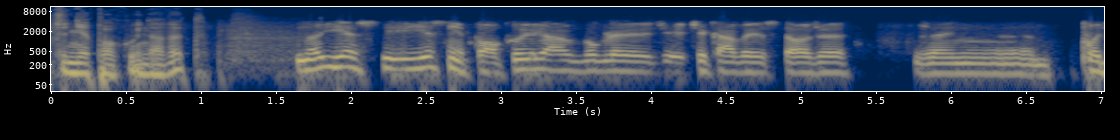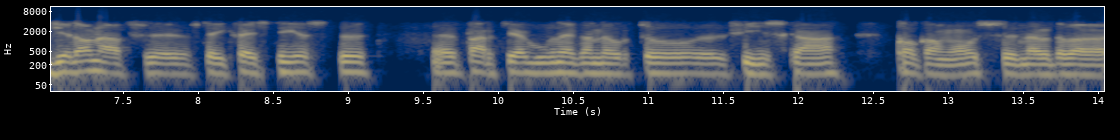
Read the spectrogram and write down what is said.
czy niepokój nawet? No jest, jest niepokój, a w ogóle ciekawe jest to, że, że podzielona w, w tej kwestii jest e, partia głównego nurtu fińska, Kokomus, Narodowa,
